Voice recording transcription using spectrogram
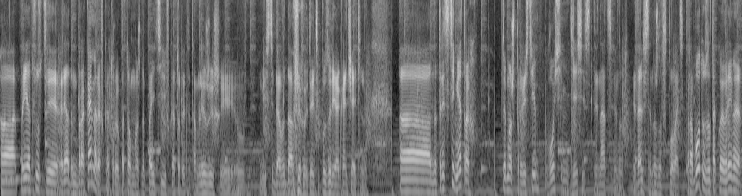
А при отсутствии рядом бракамеры, в которую потом можно пойти, в которой ты там лежишь и из тебя выдавливают эти пузыри окончательно, а на 30 метрах ты можешь провести 8, 10, 12 минут. И дальше тебе нужно всплывать. Работу за такое время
